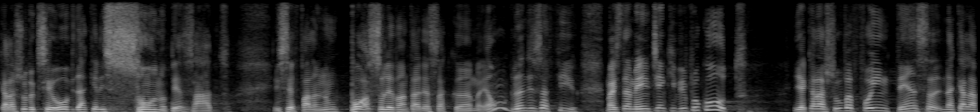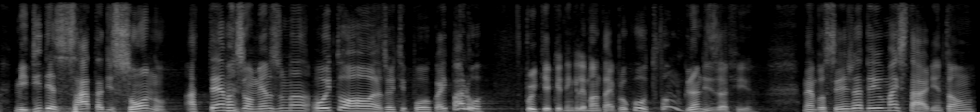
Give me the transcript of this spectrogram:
Aquela chuva que você ouve dá aquele sono pesado. E você fala, não posso levantar dessa cama. É um grande desafio. Mas também tinha que vir para o culto. E aquela chuva foi intensa, naquela medida exata de sono, até mais ou menos uma oito horas, oito e pouco. Aí parou. Por quê? Porque tem que levantar e ir para o culto. Foi um grande desafio. Né? Você já veio mais tarde, então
